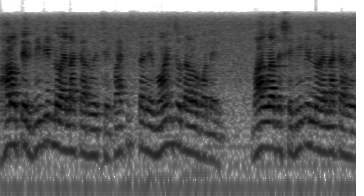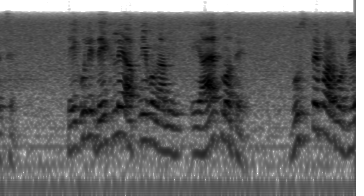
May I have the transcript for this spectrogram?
ভারতের বিভিন্ন এলাকা রয়েছে, পাকিস্তানের মহেঞ্জোদারো বলেন বাংলাদেশে বিভিন্ন এলাকা রয়েছে। এগুলি দেখলে আপনি এবং আমি এই আয়াত মতে বুঝতে পারব যে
